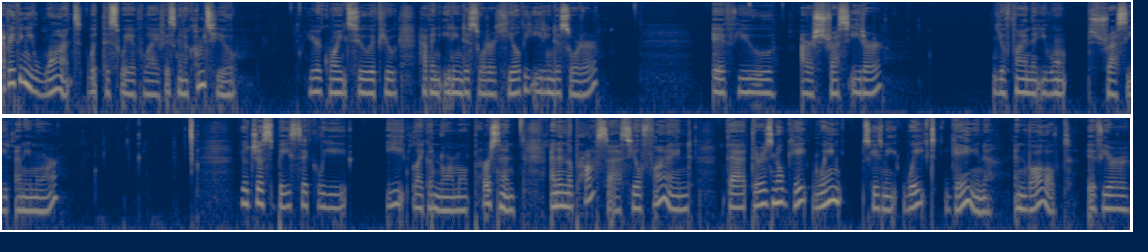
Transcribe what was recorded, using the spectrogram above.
everything you want with this way of life is going to come to you. You're going to, if you have an eating disorder, heal the eating disorder. If you are a stress eater, you'll find that you won't stress eat anymore. You'll just basically eat like a normal person. And in the process, you'll find that there is no gate weight, excuse me, weight gain involved if you're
